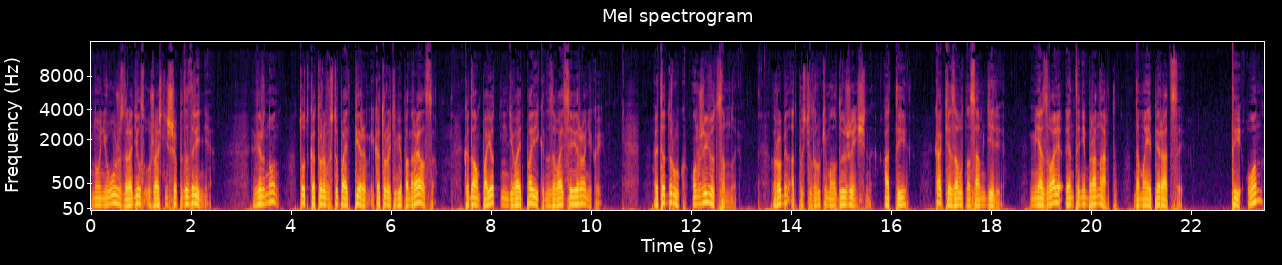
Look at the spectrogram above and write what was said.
но у него уже зародилось ужаснейшее подозрение. Вернон, тот, который выступает первым и который тебе понравился, когда он поет, надевает парик и называет себя Вероникой. Это друг, он живет со мной. Робин отпустил руки молодой женщины. А ты? Как тебя зовут на самом деле? Меня звали Энтони Бранард. До моей операции. Ты он?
